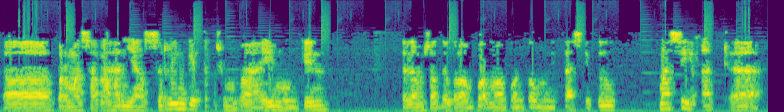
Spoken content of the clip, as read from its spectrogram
eh, permasalahan yang sering kita jumpai mungkin dalam suatu kelompok maupun komunitas itu masih ada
